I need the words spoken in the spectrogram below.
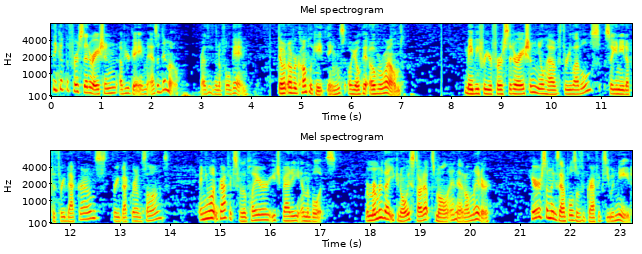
Think of the first iteration of your game as a demo, rather than a full game. Don't overcomplicate things, or you'll get overwhelmed. Maybe for your first iteration, you'll have three levels, so you need up to three backgrounds, three background songs, and you want graphics for the player, each baddie, and the bullets. Remember that you can always start out small and add on later. Here are some examples of the graphics you would need.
